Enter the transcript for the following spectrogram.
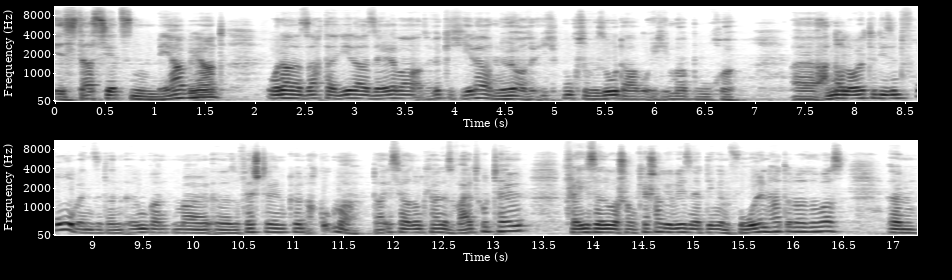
Ist das jetzt ein Mehrwert? Oder sagt da jeder selber, also wirklich jeder, nö, also ich buche sowieso da, wo ich immer buche. Äh, andere Leute, die sind froh, wenn sie dann irgendwann mal äh, so feststellen können, ach guck mal, da ist ja so ein kleines Waldhotel, vielleicht ist er sogar schon Kescher gewesen, der Ding empfohlen hat oder sowas. Ähm,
